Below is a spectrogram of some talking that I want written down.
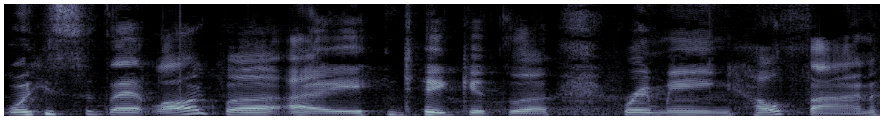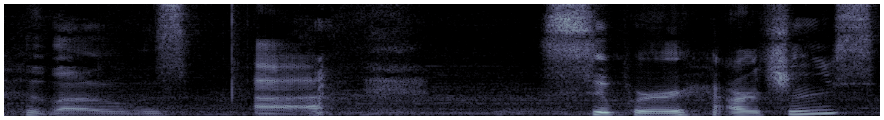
wasted that log, but I did get the remaining health on those uh, super archers.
